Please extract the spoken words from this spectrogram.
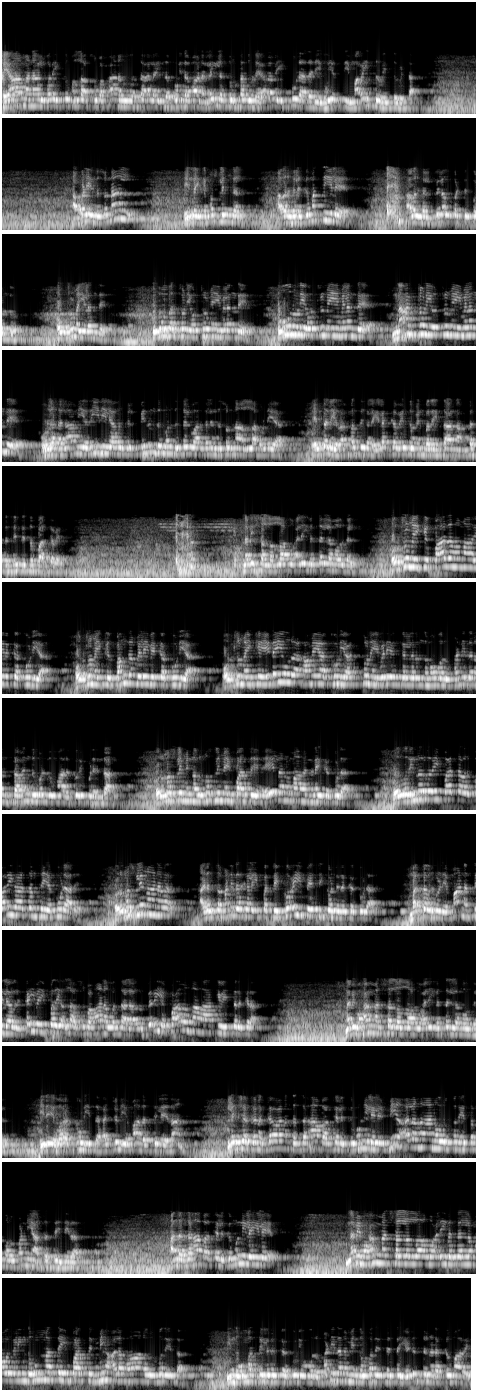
கயாம நாள் வரைக்கும் அல்லாஹ் சுபகான இந்த புனிதமான லைலத்துல் கதுடைய அளவை கூட அதனை உயர்த்தி மறைத்து வைத்து விட்டார். அப்படி என்று சொன்னால் இன்றைக்கு முஸ்லிம்கள் அவர்களுக்கு மத்தியிலே அவர்கள் பிளவுபட்டுக் கொண்டு ஒற்றுமை இழந்து குடும்பத்துடைய ஒற்றுமையை இழந்து ஊருடைய ஒற்றுமையை இழந்து நாட்டுடைய ஒற்றுமையை இழந்து உலகளாவிய ரீதியில் அவர்கள் பிரிந்து கொண்டு செல்வார்கள் என்று சொன்னால் அல்லாஹுடைய எத்தனை ரத்மத்துகளை இழக்க வேண்டும் என்பதை தான் நாம் சற்று சிந்தித்து பார்க்க வேண்டும். நபி சொல்லாஹு அலை செல்லம் அவர்கள் ஒற்றுமைக்கு பாதகமாக இருக்கக்கூடிய ஒற்றுமைக்கு பங்கம் விளைவிக்கக்கூடிய ஒற்றுமைக்கு இடையூறாக அமையக்கூடிய அத்துணை விடயங்கள் இருந்தும் ஒவ்வொரு மனிதனும் தவந்து கொள்ளுமாறு குறிப்பிடுகின்றார். ஒரு முஸ்லிம் இன்னொரு முஸ்லிமை பார்த்து ஏளனமாக நினைக்க கூடாது ஒருவர் இன்னொருவரை பார்த்து அவர் பரிகாசம் செய்யக்கூடாது. ஒரு முஸ்லிமானவர் அடுத்த மனிதர்களை பற்றி குறை பேசிக் கொண்டிருக்க கூடாது மற்றவர்களுடைய மானத்தில் அவர் கை வைப்பதை அல்லா சுபமான ஒரு பெரிய பாவமாக ஆக்கி வைத்திருக்கிறார். நபி முகமது சல்லாஹூ அலி வசல்லம் அவர்கள் இதே வரக்கூடிய இந்த ஹஜ்ஜுடைய மாதத்திலே தான் லட்சக்கணக்கான அந்த சகாபாக்களுக்கு முன்னிலையிலே மிக அழகான ஒரு உபதேசம் ஒரு பன்னியாசத்தை செய்தார். அந்த சகாபாக்களுக்கு முன்னிலையிலே நபி முகமது சல்லாஹூ அலி செல்லம் அவர்கள் இந்த உம்மத்தை பார்த்து மிக அழகான ஒரு உபதேசம். இந்த உம்மத்தில் இருக்கக்கூடிய ஒரு மனிதனும் இந்த உபதேசத்தை எடுத்து நடக்குமாறு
